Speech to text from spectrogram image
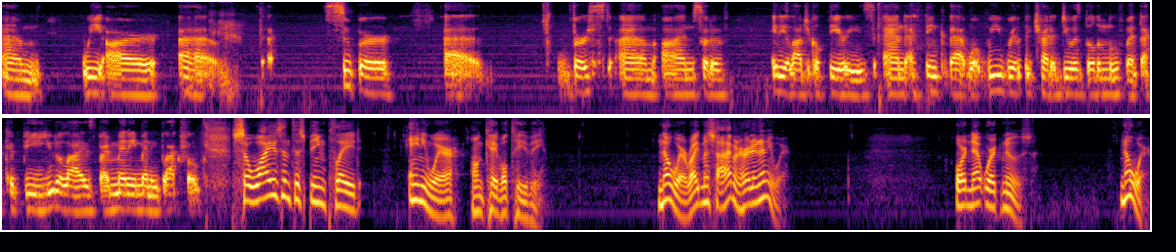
Um, we are uh, super uh, versed um, on sort of ideological theories. And I think that what we really try to do is build a movement that could be utilized by many, many black folks. So, why isn't this being played anywhere on cable TV? Nowhere, right, Mister? I haven't heard it anywhere. Or network news. Nowhere.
